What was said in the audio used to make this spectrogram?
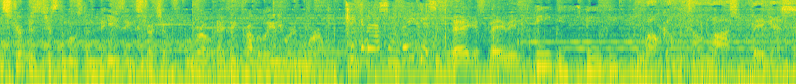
The strip is just the most amazing stretch of road, I think, probably anywhere in the world. Kicking ass in Vegas. Vegas, baby. Vegas, baby. Welcome to Las Vegas.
